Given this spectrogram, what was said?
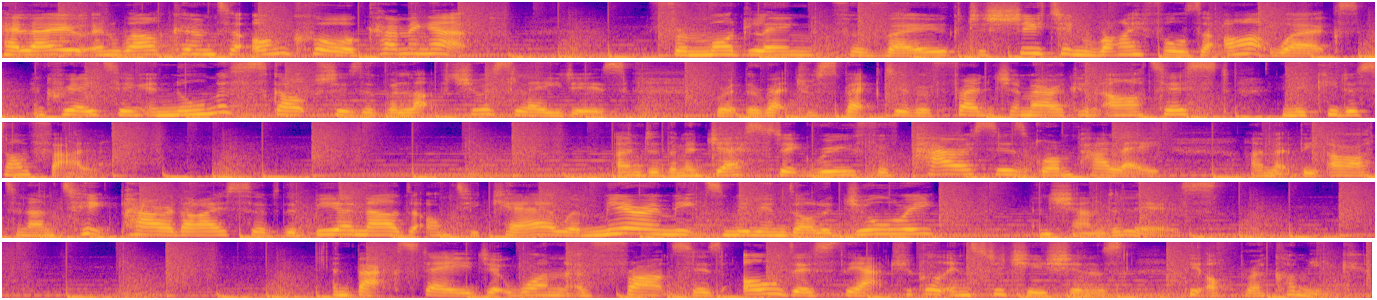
Hello and welcome to Encore. Coming up, from modelling for Vogue to shooting rifles at artworks and creating enormous sculptures of voluptuous ladies, we're at the retrospective of French American artist Niki de Saint. Under the majestic roof of Paris's Grand Palais, I'm at the art and antique paradise of the Biennale des Antiquaires, where Miro meets million dollar jewellery and chandeliers. And backstage at one of France's oldest theatrical institutions, the Opera Comique.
